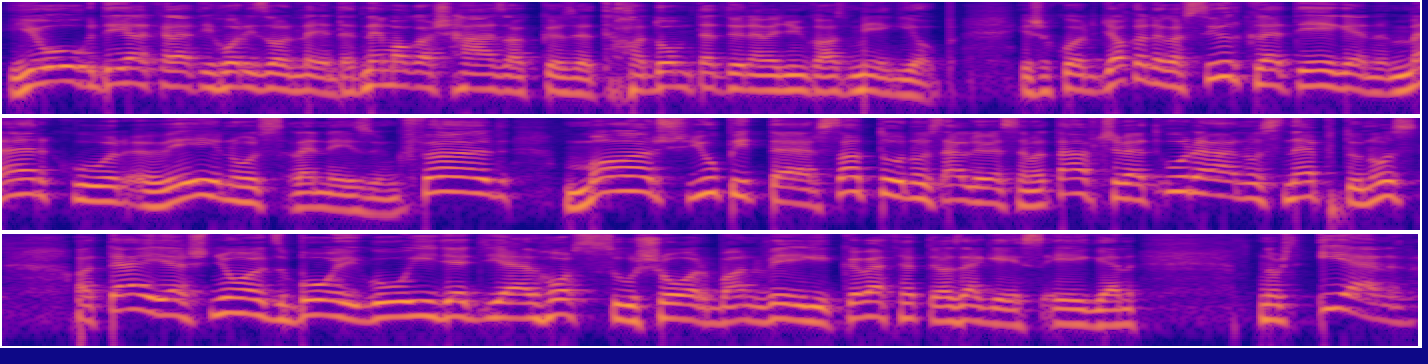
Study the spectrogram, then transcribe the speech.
jó délkeleti horizont legyen, tehát nem magas házak között, ha domtetőre megyünk, az még jobb. És akkor gyakorlatilag a szürklet égen Merkur, Vénusz, lenézünk Föld, Mars, Jupiter, Saturnus, előveszem a távcsevet, Uranus, Neptunus, a teljes nyolc bolygó így egy ilyen hosszú sorban végig követhető az egész égen. Most ilyen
